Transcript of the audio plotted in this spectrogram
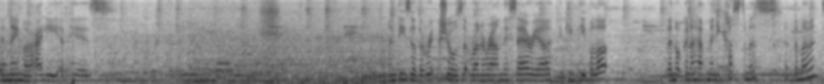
the name of Ali appears. And these are the rickshaws that run around this area picking people up. They're not going to have many customers at the moment.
